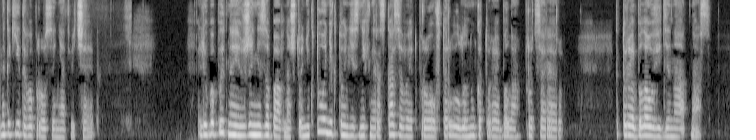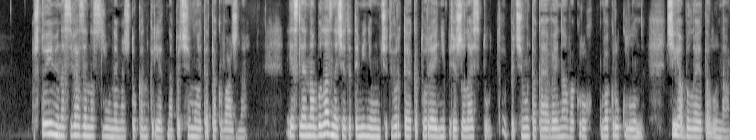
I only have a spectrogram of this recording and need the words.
на какие-то вопросы не отвечает. Любопытно и уже не забавно, что никто, никто из них не рассказывает про вторую луну, которая была, про Цереру, которая была уведена от нас. Что именно связано с лунами, что конкретно, почему это так важно. Если она была, значит это минимум четвертая, которая не прижилась тут. Почему такая война вокруг, вокруг лун? Чья была эта луна?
